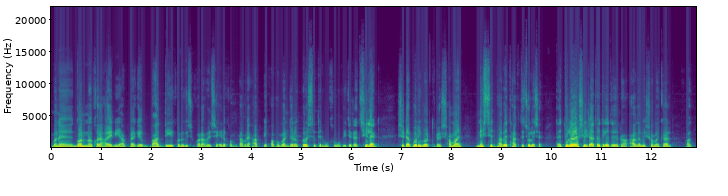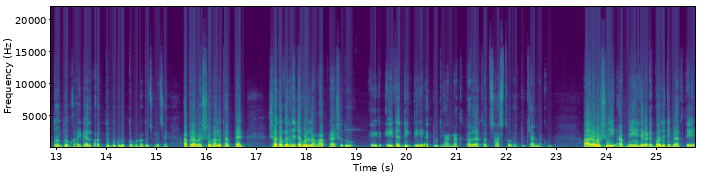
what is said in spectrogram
মানে গণ্য করা হয়নি, আপনাকে বাদ দিয়ে কোনো কিছু করা হয়েছে এরকম তার মানে আপনি অপমানজনক পরিস্থিতির মুখোমুখি যেটা ছিলেন, সেটা পরিবর্তনের সময় নিশ্চিতভাবে থাকতে চলেছে। তাই তুলা রাশির জাতকদের জন্য আগামী সময়কাল অত্যন্ত ভাইটাল অত্যন্ত গুরুত্বপূর্ণ হতে চলেছে। আপনারা অবশ্যই ভালো থাকবেন। সতর্কতা যেটা বললাম, আপনার শুধু এই, এইটার দিক দিয়ে একটু ধ্যান রাখতে হবে, অর্থাৎ স্বাস্থ্য একটু খেয়াল রাখুন। আর অবশ্যই আপনি এই জায়গাটা পজিটিভ রাখতে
